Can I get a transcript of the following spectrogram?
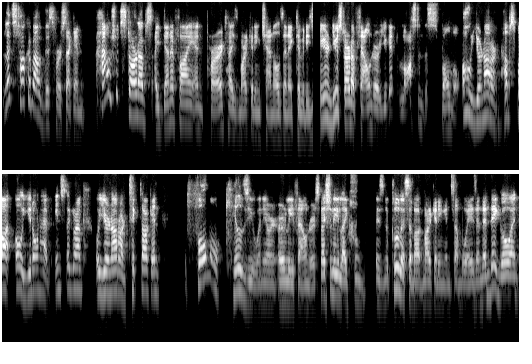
Let's talk about this for a second how should startups identify and prioritize marketing channels and activities? You're a new startup founder, you get lost in this FOMO. Oh, you're not on HubSpot. Oh, you don't have Instagram. Oh, you're not on TikTok. And FOMO kills you when you're an early founder, especially like who is clueless about marketing in some ways. And then they go and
